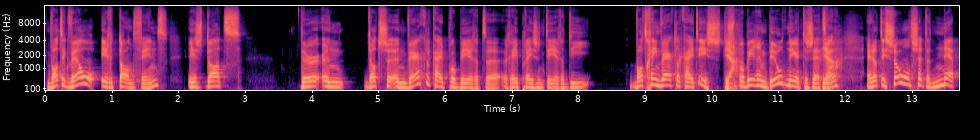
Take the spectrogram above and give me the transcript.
Wat ik wel irritant vind, is dat er een dat ze een werkelijkheid proberen te representeren die wat geen werkelijkheid is. Dus Ja. ze proberen een beeld neer te zetten. Ja. En dat is zo ontzettend nep.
